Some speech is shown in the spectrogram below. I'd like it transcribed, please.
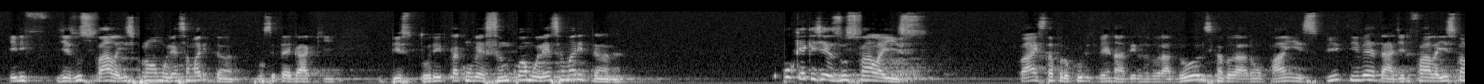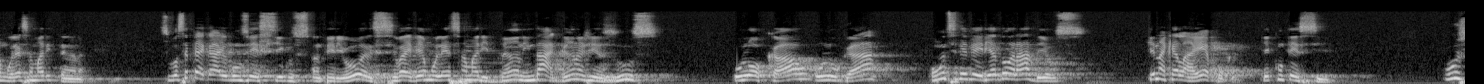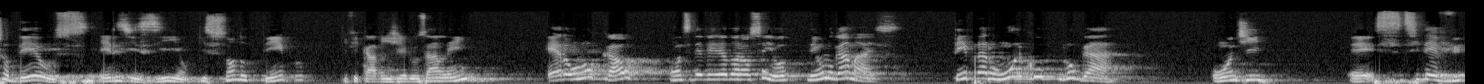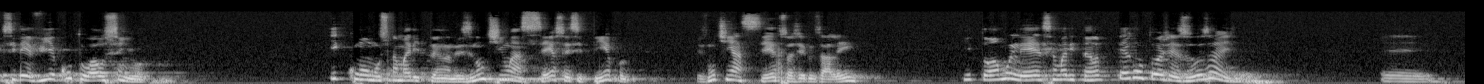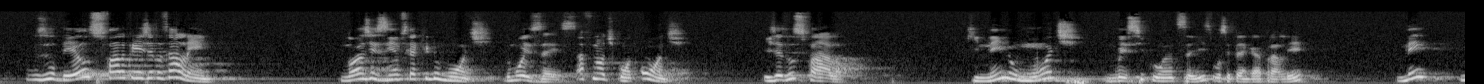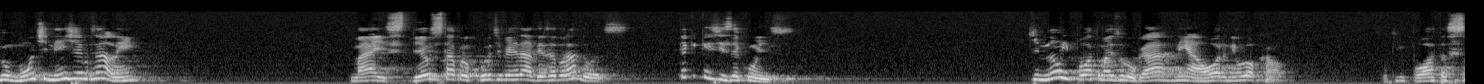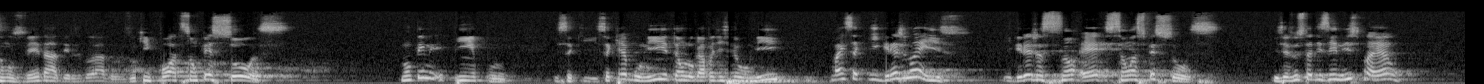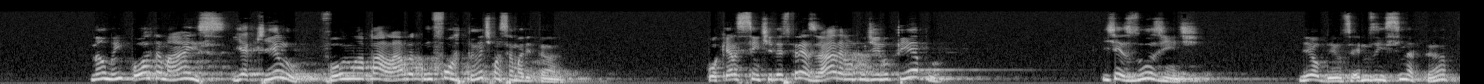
ele, Jesus fala isso para uma mulher samaritana. Você pegar aqui o texto todo, ele está conversando com a mulher samaritana. E por que, que Jesus fala isso? Pai está à procura de verdadeiros adoradores que adorarão o Pai em espírito e em verdade. Ele fala isso para a mulher samaritana. Se você pegar alguns versículos anteriores, você vai ver a mulher samaritana indagando a Jesus o local, o lugar onde se deveria adorar a Deus. Porque naquela época, o que acontecia? Os judeus, eles diziam que só no templo que ficava em Jerusalém era o local onde se deveria adorar o Senhor, nenhum lugar mais. O templo era o único lugar onde é, se, devia, se devia cultuar o Senhor. E como os samaritanos eles não tinham acesso a esse templo, eles não tinham acesso a Jerusalém, então a mulher samaritana perguntou a Jesus: aí, é, os judeus falam que é em Jerusalém. Nós dizemos que é aqui no monte do Moisés. Afinal de contas, onde? E Jesus fala que nem no monte, no versículo antes aí, se você pegar para ler, nem no monte, nem em Jerusalém. Mas Deus está à procura de verdadeiros adoradores. O que, que quis dizer com isso? Que não importa mais o lugar, nem a hora, nem o local. O que importa são os verdadeiros adoradores. O que importa são pessoas. Não tem tempo. Isso aqui, isso aqui é bonito, é um lugar para a gente reunir, mas aqui, igreja não é isso. Igreja são, é, são as pessoas. E Jesus está dizendo isso para ela. Não, não importa mais. E aquilo foi uma palavra confortante para a samaritana. Porque ela se sentia desprezada, ela não podia ir no templo. E Jesus, gente, meu Deus, ele nos ensina tanto.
